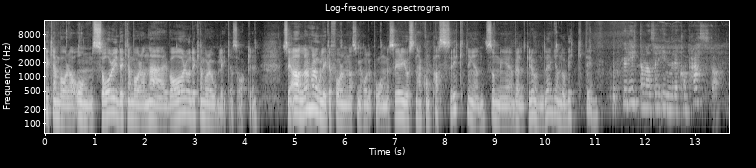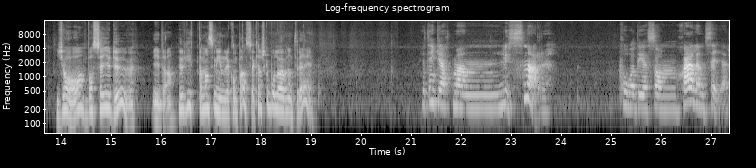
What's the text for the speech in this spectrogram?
Det kan vara omsorg, det kan vara närvaro, det kan vara olika saker. Så i alla de här olika formerna som jag håller på med så är det just den här kompassriktningen som är väldigt grundläggande och viktig. Hur hittar man sin inre kompass då? Ja, vad säger du Ida? Hur hittar man sin inre kompass? Jag kanske ska bolla över den till dig. Jag tänker att man lyssnar på det som själen säger.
